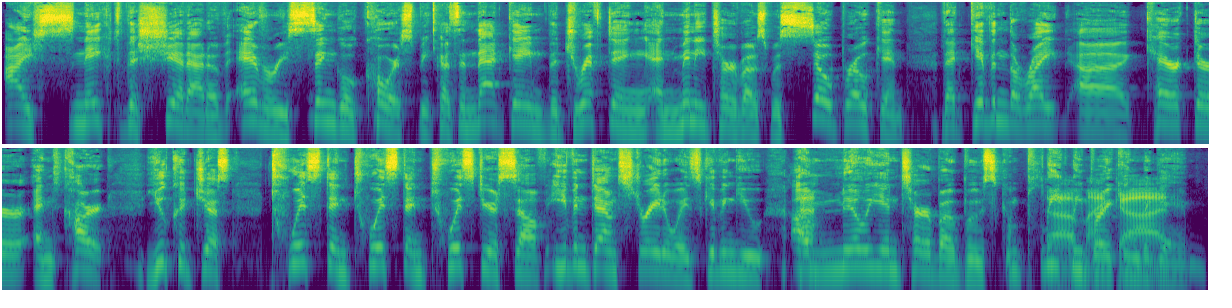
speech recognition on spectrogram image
I snaked the shit out of every single course because in that game, the drifting and mini turbos was so broken that given the right uh, character and cart, you could just twist and twist and twist yourself even down straightaways, giving you a million turbo boosts, completely Oh breaking God. the game.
